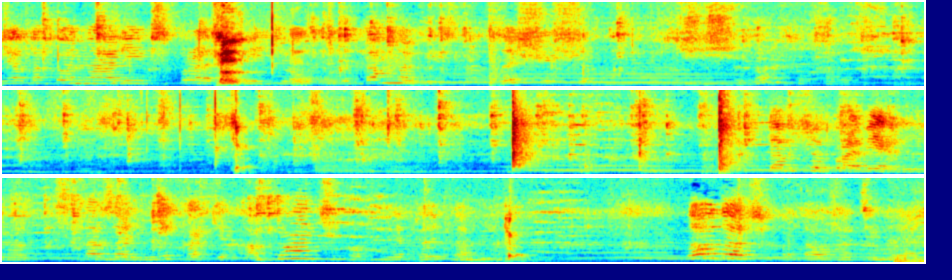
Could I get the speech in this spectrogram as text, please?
я такой на Алиэкспресс видел, и там написано защищено. Защищено, это хорошо. Там все проверено, сказали никаких обманщиков, нету и так далее. Давай дальше продолжать играть.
